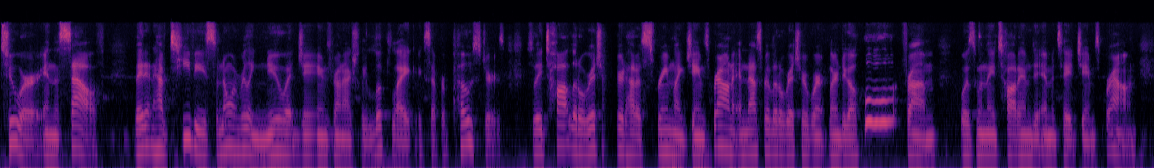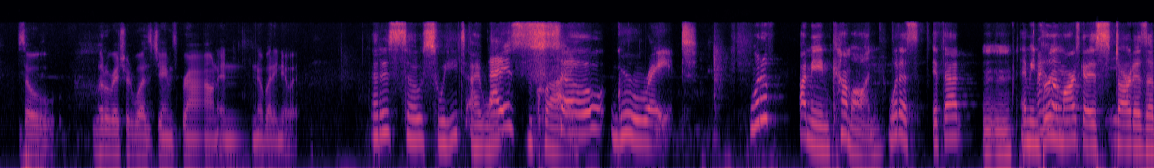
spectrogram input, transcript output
tour in the South. They didn't have TVs, so no one really knew what James Brown actually looked like except for posters. So they taught Little Richard how to scream like James Brown, and that's where Little Richard learned to go "Hoo" from was when they taught him to imitate James Brown. So Little Richard was James Brown, and nobody knew it. That is so sweet. I want That is to cry. so great. what if? I mean, come on. What if if that? Mm-mm. I mean, Bruno Mars got his start as a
